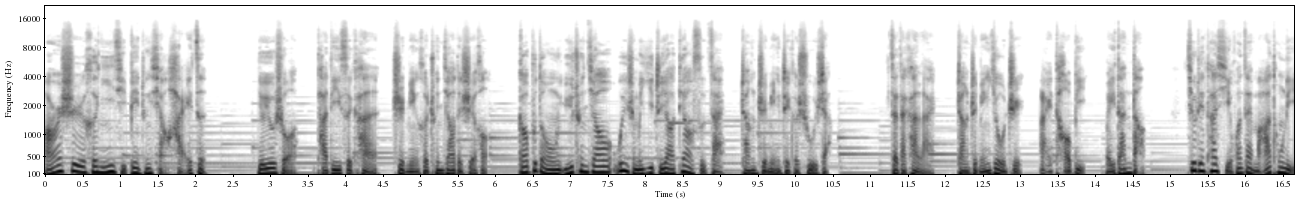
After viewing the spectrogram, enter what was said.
而是和你一起变成小孩子。悠悠说，他第一次看志明和春娇的时候，搞不懂余春娇为什么一直要吊死在张志明这棵树上。在他看来，张志明幼稚、爱逃避、没担当，就连他喜欢在马桶里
